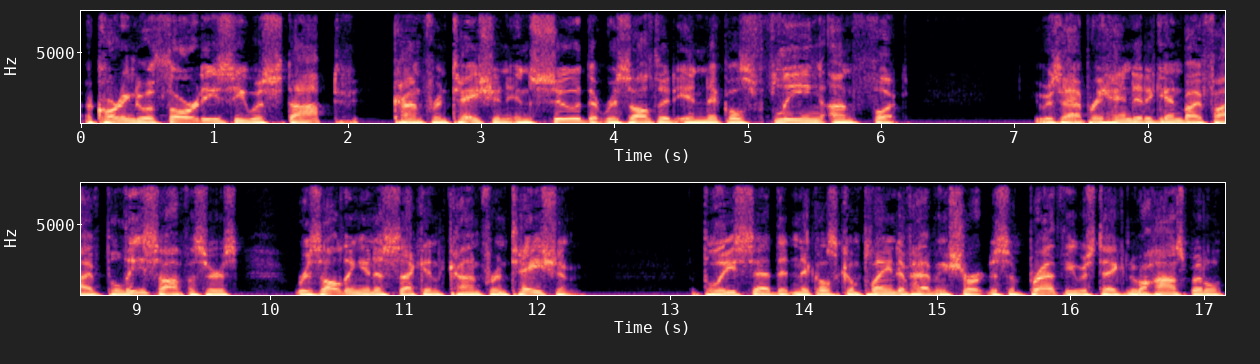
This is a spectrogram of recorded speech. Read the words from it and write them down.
According to authorities, he was stopped. Confrontation ensued that resulted in Nichols fleeing on foot. He was apprehended again by five police officers, resulting in a second confrontation. The police said that Nichols complained of having shortness of breath. He was taken to a hospital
